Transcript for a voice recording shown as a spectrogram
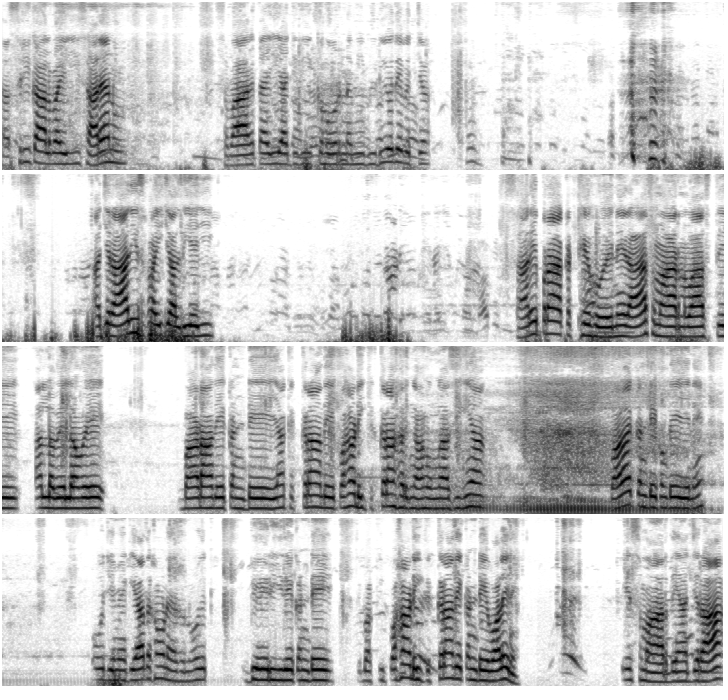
ਸਤਿ ਸ੍ਰੀ ਅਕਾਲ ਬਾਈ ਜੀ ਸਾਰਿਆਂ ਨੂੰ। ਸਵਾਗਤ ਹੈ ਜੀ ਅੱਜ ਦੀ ਇੱਕ ਹੋਰ ਨਵੀਂ ਵੀਡੀਓ ਦੇ ਵਿੱਚ। ਅੱਜ ਰਾਹ ਦੀ ਸਫ਼ਾਈ ਚੱਲਦੀ ਹੈ ਜੀ। ਸਾਰੇ ਭਰਾ ਇਕੱਠੇ ਹੋਏ ਨੇ ਰਾਹ ਸਮਾਰਨ ਵਾਸਤੇ ਆ ਲਵੇ ਲਵੇ ਬਾੜਾਂ ਦੇ ਕੰਡੇ ਜਾਂ ਕਿੱਕਰਾਂ ਦੇ, ਪਹਾੜੀ ਕਿੱਕਰਾਂ ਹਰੀਆਂ ਹੋਈਆਂ ਸੀਗੀਆਂ। ਬਾਹਲਾ ਕੰਡੇ ਕੁੰਡੇ ਜੇ ਨੇ। ਉਹ ਜਿਵੇਂ ਕਿ ਆ ਦਿਖਾਉਣੇ ਆ ਤੁਹਾਨੂੰ ਉਹਦੇ ਬੇਰੀ ਦੇ ਕੰਡੇ ਤੇ ਬਾਕੀ ਪਹਾੜੀ ਕਿੱਕਰਾਂ ਦੇ ਕੰਡੇ ਵਾਲੇ ਨੇ। ਇਹ ਸਮਾਰਦੇ ਆ ਅੱਜ ਰਾਹ।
